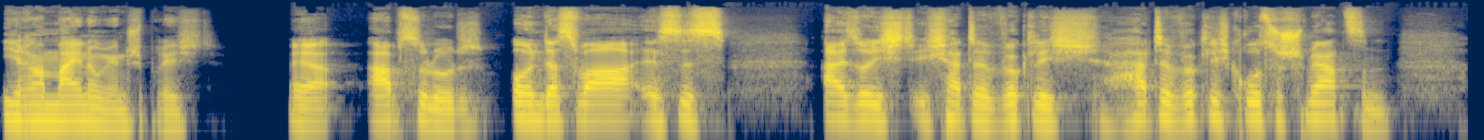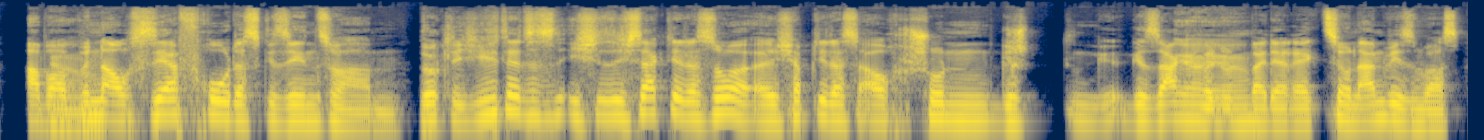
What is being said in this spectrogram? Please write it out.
ihrer Meinung entspricht. Ja, absolut. Und das war, es ist, also ich, ich hatte wirklich, hatte wirklich große Schmerzen. Aber Ja. bin auch sehr froh, das gesehen zu haben. Wirklich. Ich hätte das, ich, ich sag dir das so, ich habe dir das auch schon ge gesagt, Ja, weil ja. du bei der Reaktion anwesend warst.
